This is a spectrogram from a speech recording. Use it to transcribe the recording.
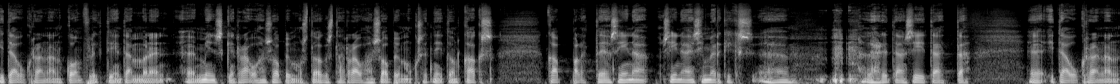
Itä-Ukrainan konfliktiin tämmöinen Minskin rauhansopimus, tai oikeastaan rauhansopimukset, niitä on kaksi kappaletta, ja siinä, siinä esimerkiksi äh, lähdetään siitä, että Itä-Ukrainan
